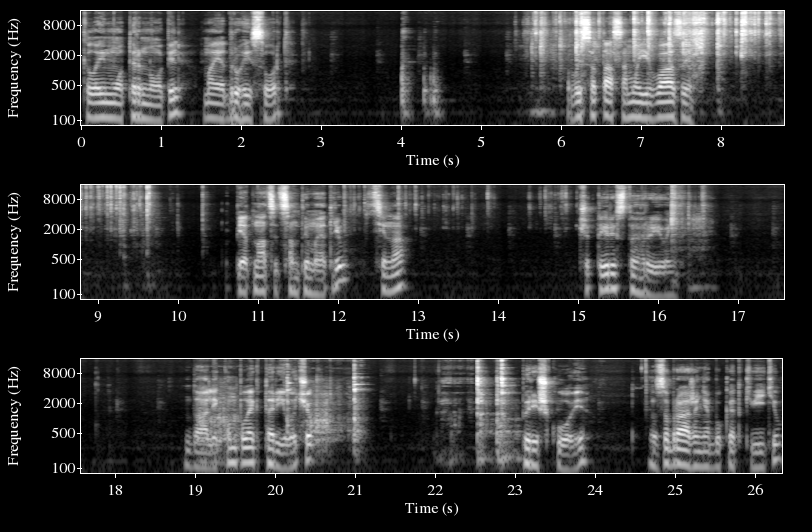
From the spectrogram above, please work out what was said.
Клеймо Тернопіль має другий сорт. Висота самої вази 15 см. Ціна 400 гривень. Далі комплект тарілочок. Пиріжкові. Зображення букет квітів.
